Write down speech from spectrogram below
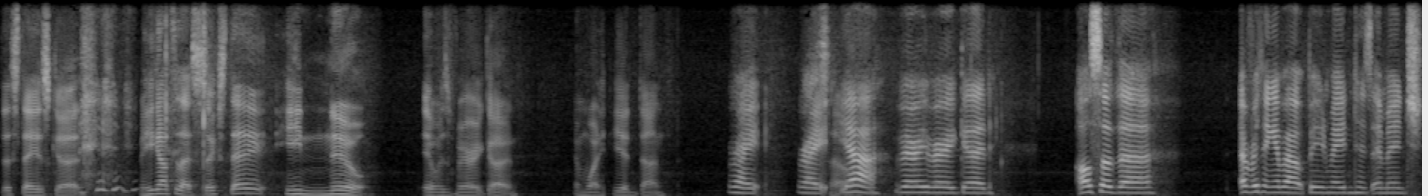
This day is good." but he got to that sixth day, he knew it was very good, and what he had done. Right, right. So- Yeah, very, very good. Also, the everything about being made in His image.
